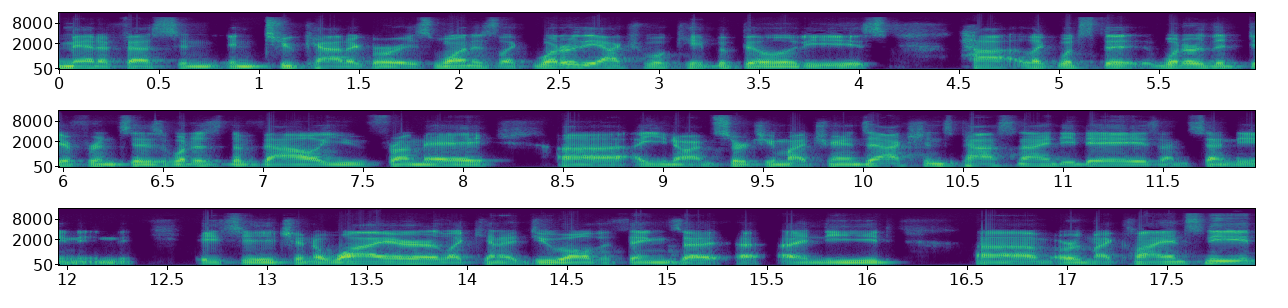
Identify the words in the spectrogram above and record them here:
manifests in in two categories. One is like what are the actual capabilities? How like what's the what are the differences? What is the value from a uh, you know i'm searching my transactions past 90 days. I'm sending an ach and a wire. Like can i do all the things i i need um, or my clients need?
